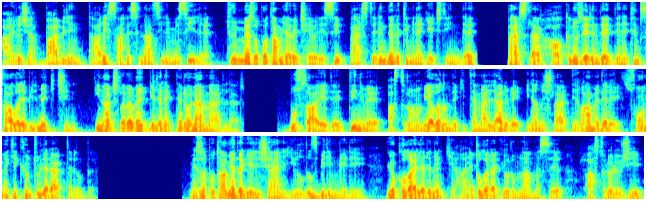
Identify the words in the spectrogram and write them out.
Ayrıca Babil'in tarih sahnesinden silinmesiyle tüm Mezopotamya ve çevresi Perslerin denetimine geçtiğinde Persler halkın üzerinde denetim sağlayabilmek için inançlara ve geleneklere önem verdiler. Bu sayede din ve astronomi alanındaki temeller ve inanışlar devam ederek sonraki kültürlere aktarıldı. Mezopotamya'da gelişen yıldız bilimleri, gök olaylarının kehanet olarak yorumlanması, astroloji,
